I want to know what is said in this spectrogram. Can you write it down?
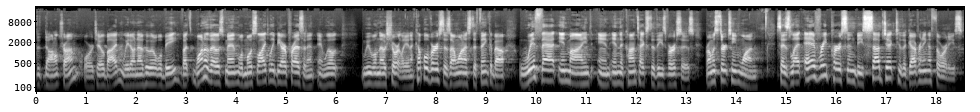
Donald Trump or Joe Biden. We don't know who it will be, but one of those men will most likely be our president, and we'll, we will know shortly. And a couple verses I want us to think about with that in mind and in the context of these verses. Romans 13 1 says, Let every person be subject to the governing authorities,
